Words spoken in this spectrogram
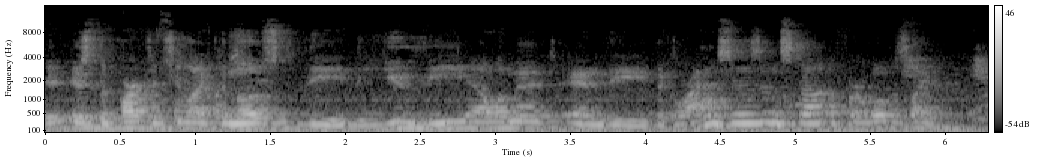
Is the part that you like the most the, the UV element and the, the glasses and stuff? Or what was like, It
